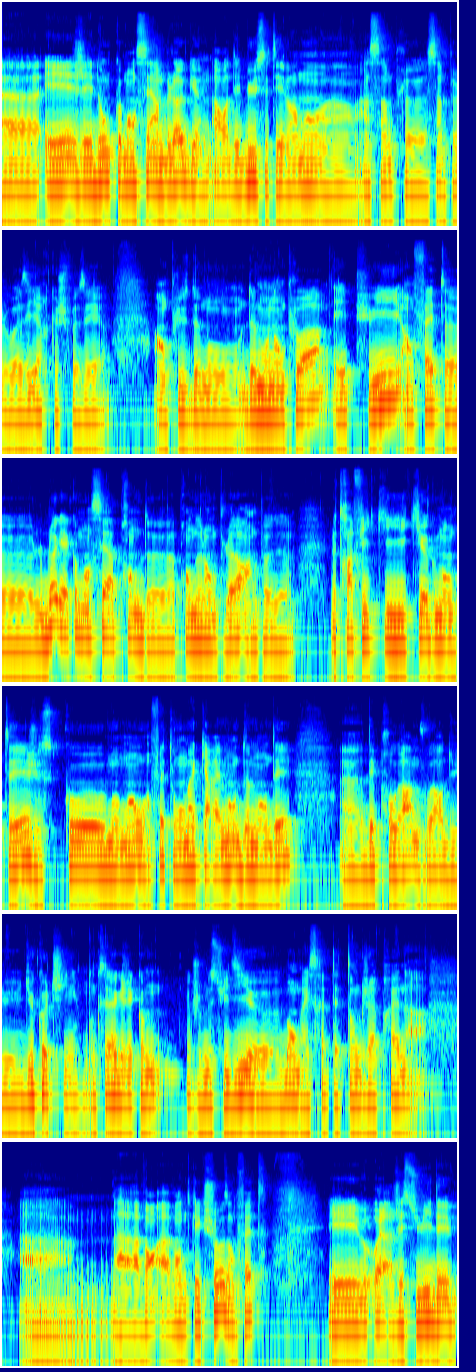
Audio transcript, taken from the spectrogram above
Euh, et j'ai donc commencé un blog. Alors au début c'était vraiment un, simple, simple loisir que je faisais en plus de mon, de mon emploi. Et puis en fait le blog a commencé à prendre de, à prendre de l'ampleur, un peu le trafic qui, qui augmentait jusqu'au moment où en fait on m'a carrément demandé euh, des programmes, voire du, coaching. Donc c'est là que, je me suis dit, euh, bon, bah, il serait peut-être temps que j'apprenne à, vendre quelque chose en fait. Et voilà, j'ai suivi des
